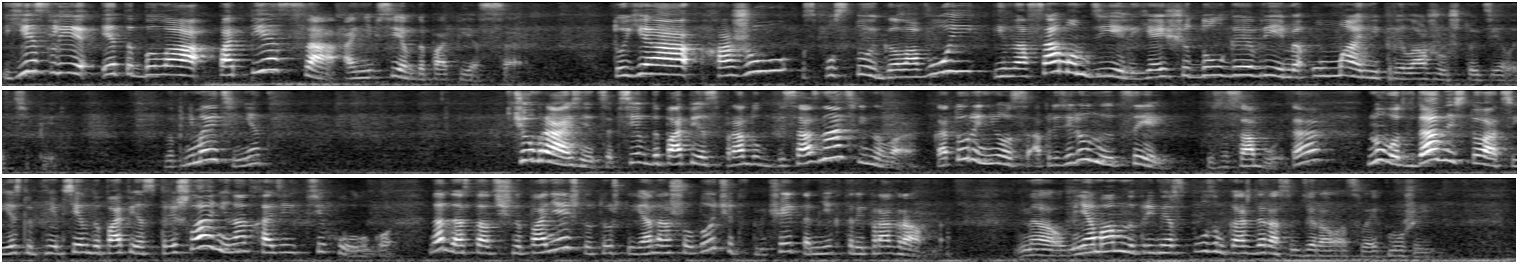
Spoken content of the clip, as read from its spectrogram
Если это была попеса, а не псевдопопеса, то я хожу с пустой головой, и на самом деле я еще долгое время ума не приложу, что делать теперь. Вы понимаете, нет? В чем разница? Псевдопопез – продукт бессознательного, который нес определенную цель за собой. Да? Ну вот в данной ситуации, если бы мне псевдопопез пришла, не надо ходить к психологу. Да, достаточно понять, что то, что я ношу дочь, это включает там некоторые программы. У меня мама, например, с пузом каждый раз удирала от своих мужей.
